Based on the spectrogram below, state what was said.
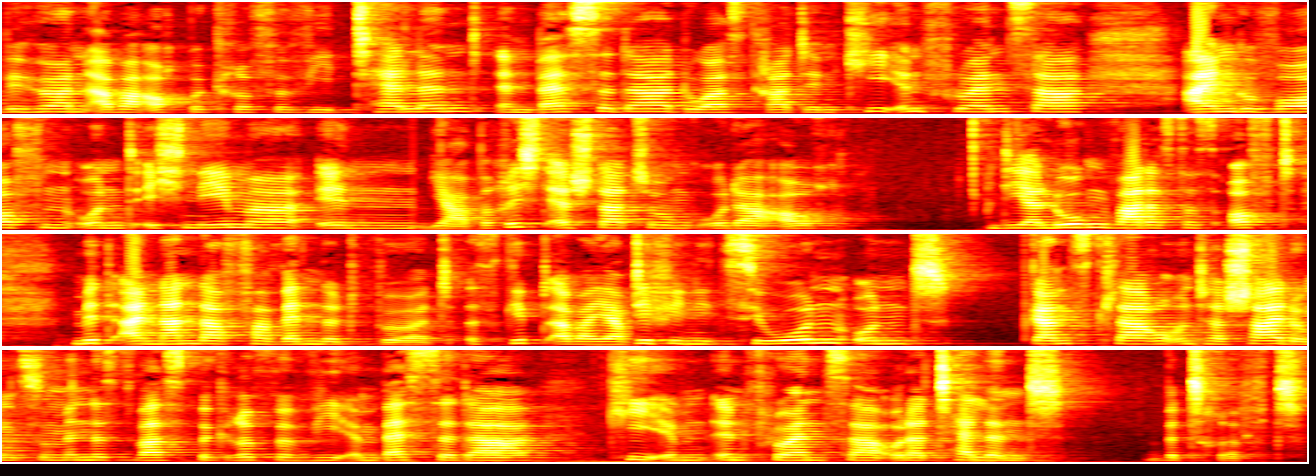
wir hören aber auch Begriffe wie Talent, Ambassador, du hast gerade den Key Influencer eingeworfen und ich nehme in ja, Berichterstattung oder auch Dialogen wahr, dass das oft miteinander verwendet wird. Es gibt aber ja Definitionen und ganz klare Unterscheidungen, zumindest was Begriffe wie Ambassador, Key Influencer oder Talent betrifft.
